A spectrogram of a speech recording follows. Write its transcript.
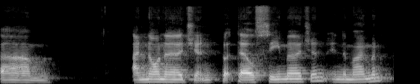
um, are non-urgent, but they'll seem urgent in the moment.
